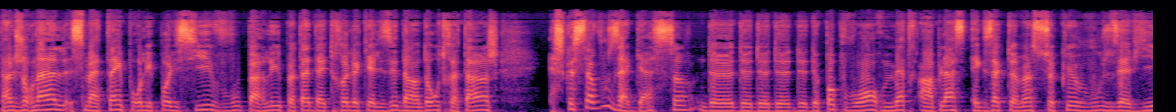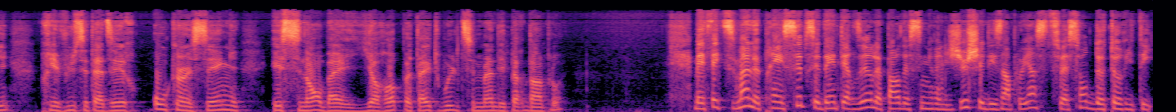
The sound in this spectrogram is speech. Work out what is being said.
Dans le journal ce matin, pour les policiers, vous parlez peut-être d'être relocalisés dans d'autres tâches. Est-ce que ça vous agace, ça, de de, de, de, de, pas pouvoir mettre en place exactement ce que vous aviez prévu, c'est-à-dire aucun signe, et sinon, ben, il y aura peut-être, ultimement, des pertes d'emploi? Mais effectivement, le principe, c'est d'interdire le port de signes religieux chez des employés en situation d'autorité.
